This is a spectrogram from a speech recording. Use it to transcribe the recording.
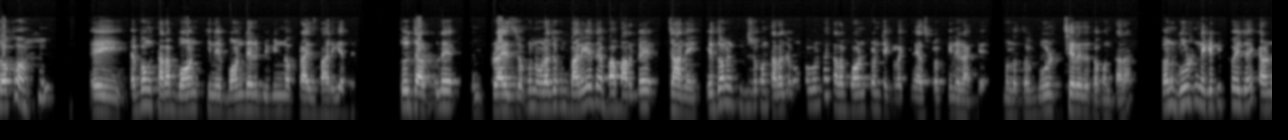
তখন এই, এবং তারা বন্ড কিনে বন্ডের বিভিন্ন প্রাইস বাড়িয়ে দেয়। তো যার ফলে প্রাইস যখন ওরা যখন বাড়িয়ে দেয় বা বাড়বে, জানে। এ ধরনের কিছু যখন তারা যখন খবর পায়, তারা বন্ড টন্ড এগুলো কিনে স্টক কিনে রাখে, মূলত। গোল্ড ছেড়ে দেয় তখন তারা। তখন গোল্ড নেগেটিভ হয়ে যায়, কারণ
